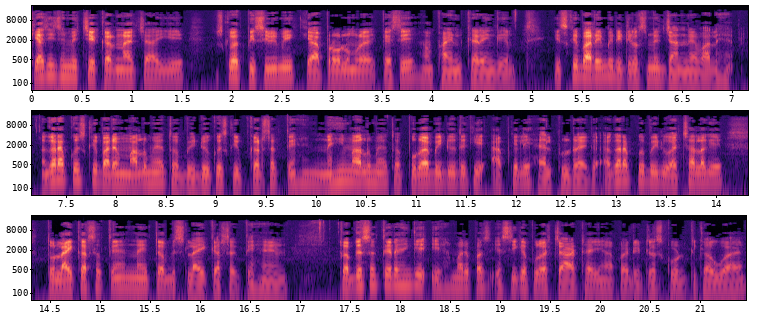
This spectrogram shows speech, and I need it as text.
क्या चीज़ हमें चेक करना चाहिए उसके बाद पीसीबी में क्या प्रॉब्लम रहे, कैसे हम फाइंड करेंगे, इसके बारे में डिटेल्स में जानने वाले हैं। अगर आपको इसके बारे में मालूम है तो आप वीडियो को स्किप कर सकते हैं। नहीं मालूम है तो पूरा वीडियो देखिए, आपके लिए हेल्पफुल रहेगा। अगर आपको वीडियो अच्छा लगे तो लाइक कर सकते हैं, नहीं तो आप डिसलाइक कर सकते हैं। तो आप देख सकते रहेंगे, ये हमारे पास एसी का पूरा चार्ट है, यहाँ पर डिटेल्स कोड दिखा हुआ है।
